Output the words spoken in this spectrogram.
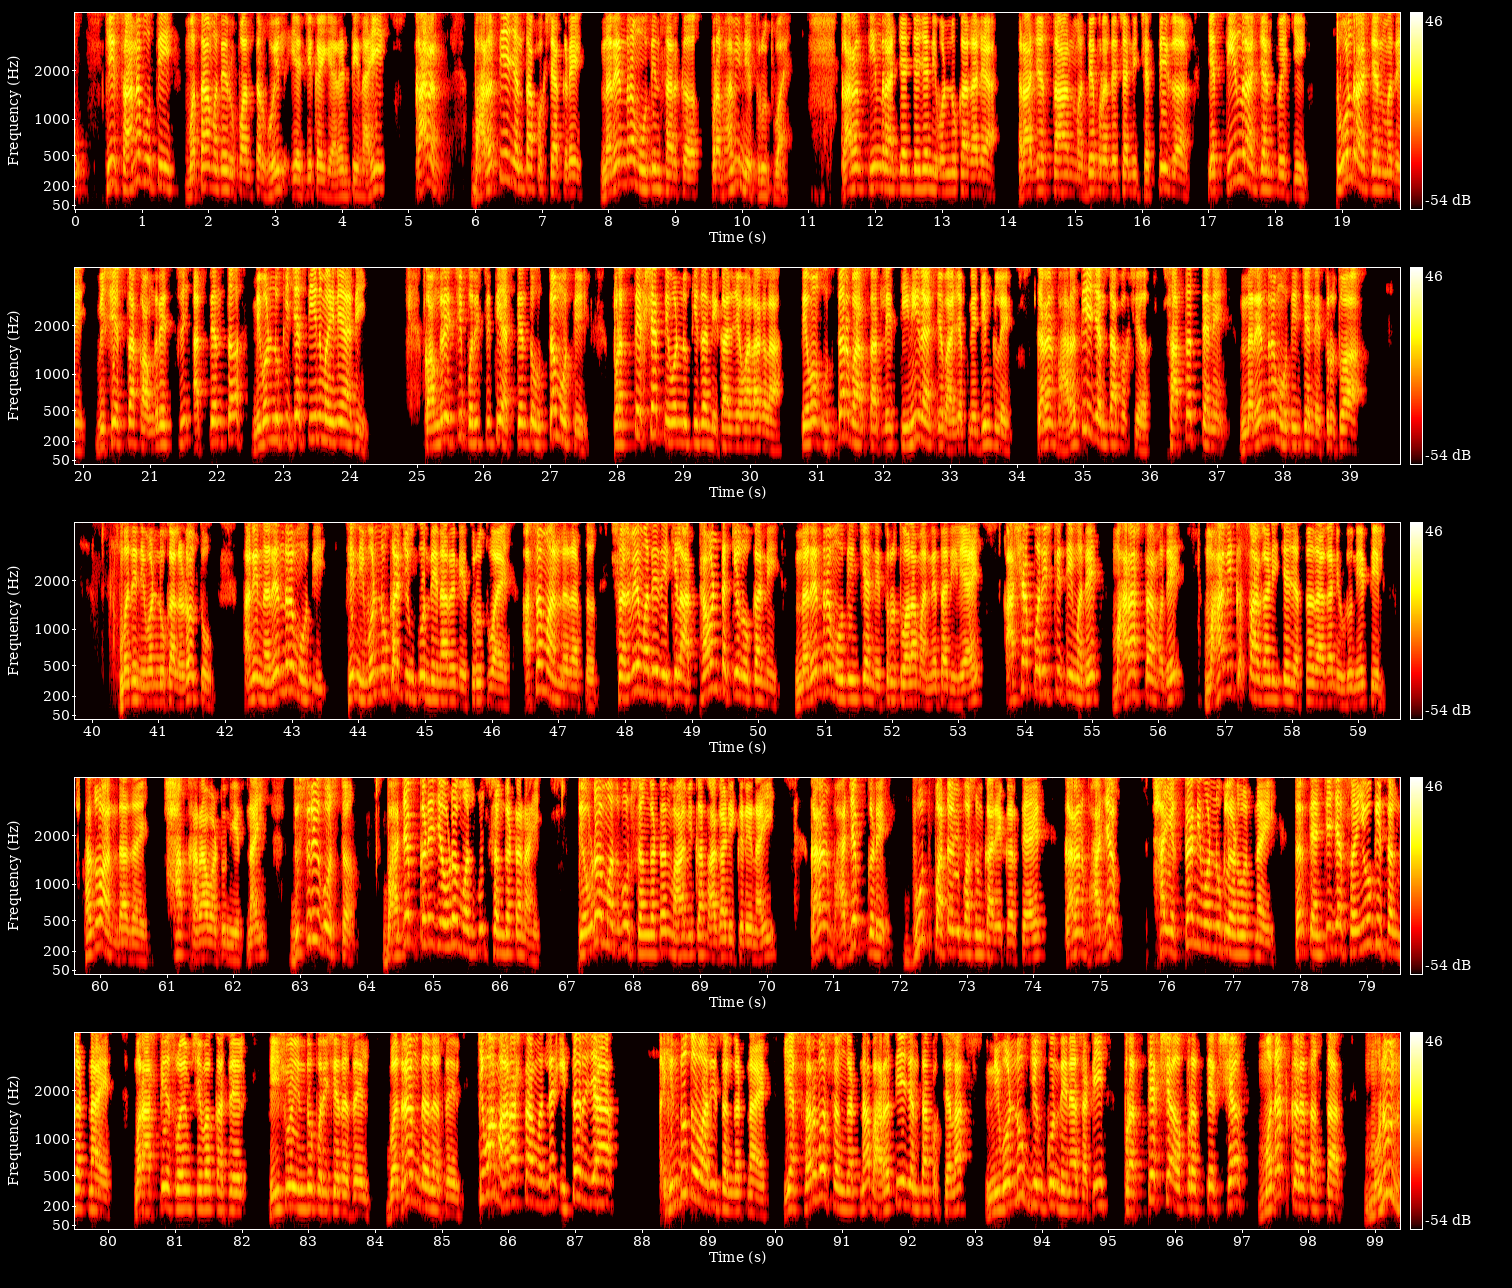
ही सहानुभूती मतामध्ये रूपांतर होईल याची काही गॅरंटी नाही. कारण भारतीय जनता पक्षाकडे नरेंद्र मोदींसारखं प्रभावी नेतृत्व आहे. कारण तीन राज्यांच्या ज्या निवडणुका झाल्या राजस्थान मध्य प्रदेश आणि छत्तीसगड या तीन राज्यांपैकी दोन राज्यांमध्ये विशेषतः काँग्रेसची अत्यंत निवडणुकीच्या तीन महिने आधी काँग्रेसची परिस्थिती अत्यंत उत्तम होती. प्रत्यक्षात निवडणुकीचा निकाल जेव्हा लागला तेव्हा उत्तर भारतातले तिन्ही राज्य भाजपने जिंकले. कारण भारतीय जनता पक्ष सातत्याने नरेंद्र मोदींच्या नेतृत्वामध्ये निवडणुका लढवतो आणि नरेंद्र मोदी हे निवडणुका जिंकून देणारं नेतृत्व आहे असं मानलं जातं. सर्वेमध्ये देखील अठ्ठावन्न टक्के लोकांनी नरेंद्र मोदींच्या नेतृत्वाला मान्यता दिली आहे. अशा परिस्थितीमध्ये महाराष्ट्रामध्ये महाविकास आघाडीच्या जास्त जागा निवडून येतील हा जो अंदाज आहे हा खरा वाटून येत नाही. दुसरी गोष्ट भाजपकडे जेवढं मजबूत संघटन आहे तेवढं मजबूत संघटन महाविकास आघाडीकडे नाही. कारण भाजपकडे बूथ पातळीपासून कार्यकर्ते आहेत. कारण भाजप हा एकटा निवडणूक लढवत नाही तर त्यांचे ज्या संयोगी संघटना आहेत मग राष्ट्रीय स्वयंसेवक असेल विश्व हिंदू परिषद असेल बजरंग दल असेल किंवा महाराष्ट्रामधल्या इतर ज्या हिंदुत्ववादी संघटना आहेत या सर्व संघटना भारतीय जनता पक्षाला निवडणूक जिंकून देण्यासाठी प्रत्यक्ष अप्रत्यक्ष मदत करत असतात. म्हणून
